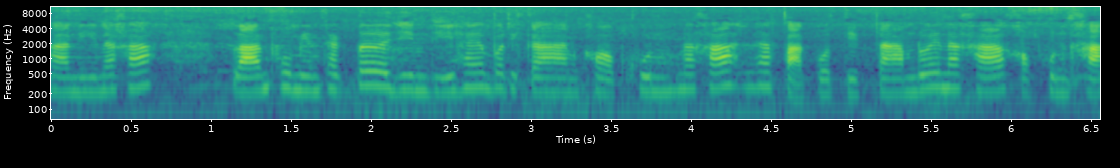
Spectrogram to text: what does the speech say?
ธานีนะคะ ร้านภูมินแท็กเตอร์ยินดีให้บริการขอบคุณนะคะ และฝากกดติดตามด้วยนะคะ ขอบคุณค่ะ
